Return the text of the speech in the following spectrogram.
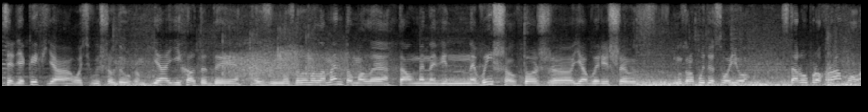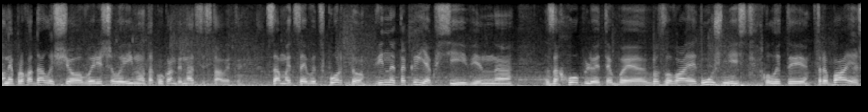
серед яких я ось вийшов другим. Я їхав туди з, ну, з новим елементом, але там в мене він не вийшов. Тож е, я вирішив ну, зробити свою стару програму. Не прогадали, що вирішили іменно таку комбінацію ставити. Саме цей вид спорту він не такий, як всі. Він е, захоплює тебе, розвиває мужність. Коли ти стрибаєш,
